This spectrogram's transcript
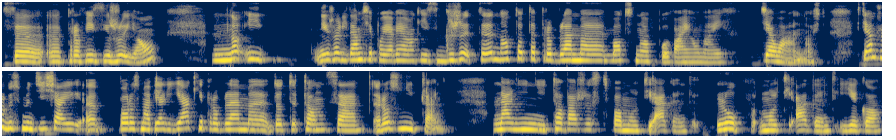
z y, prowizji żyją. No i jeżeli tam się pojawiają jakieś zgrzyty, no to te problemy mocno wpływają na ich działalność. Chciałam, żebyśmy dzisiaj e, porozmawiali, jakie problemy dotyczące rozliczeń na linii towarzystwo multiagent lub multiagent i jego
